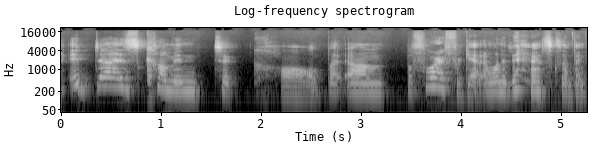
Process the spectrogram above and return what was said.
it does come into call. But um, before I forget, I wanted to ask something.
